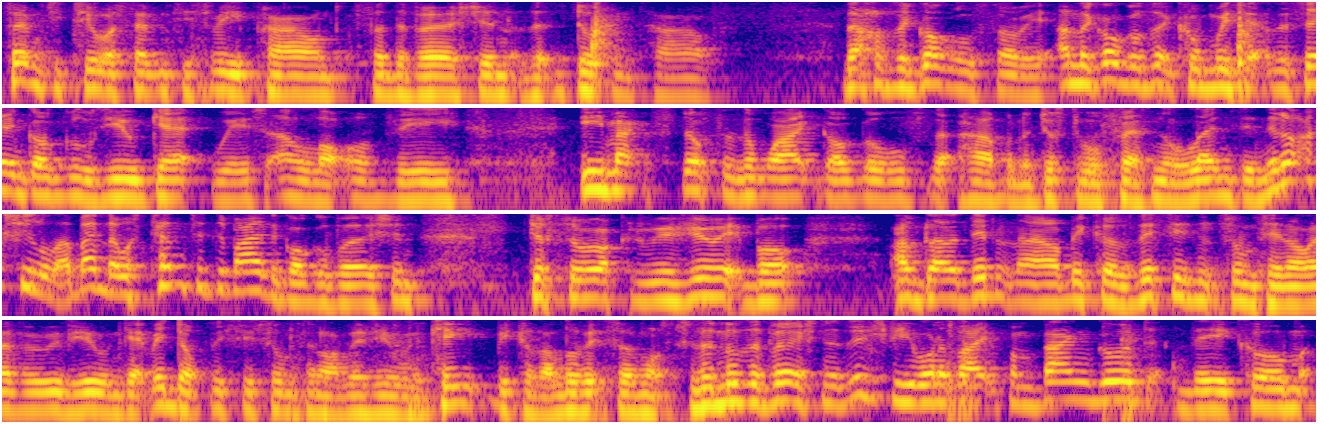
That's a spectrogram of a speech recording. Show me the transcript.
Seventy-two or seventy-three pound for the version that doesn't have, that has the goggles. Sorry, and the goggles that come with it are the same goggles you get with a lot of the Emax stuff. They're the white goggles that have an adjustable Fresnel lens in. They don't actually look that bad. I was tempted to buy the goggle version just so I could review it, but I'm glad I didn't now because this isn't something I'll ever review and get rid of. This is something I'll review and keep because I love it so much. There's another version of this if you want to buy it from Banggood. They come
